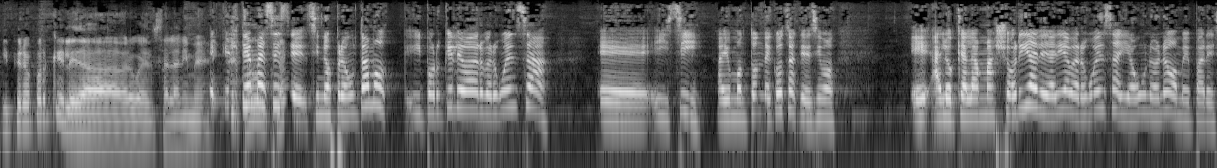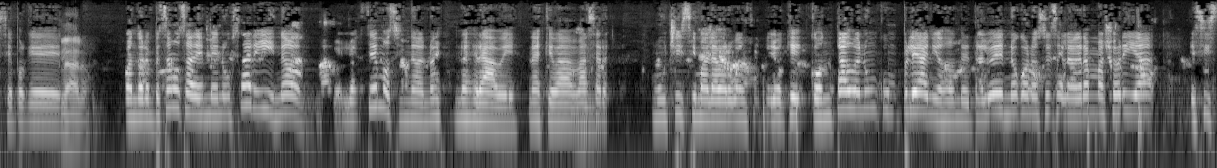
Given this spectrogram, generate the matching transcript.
¿Y pero por qué le da vergüenza el anime? El tema es ese. Si nos preguntamos, ¿y por qué le va a dar vergüenza? Eh, y sí, hay un montón de cosas que decimos. eh, a lo que a la mayoría le daría vergüenza y a uno no, me parece, porque Claro. cuando lo empezamos a desmenuzar y no, lo hacemos y no, no es, no es grave, no es que va, va a ser muchísima la vergüenza, pero que contado en un cumpleaños donde tal vez no conoces a la gran mayoría, decís,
